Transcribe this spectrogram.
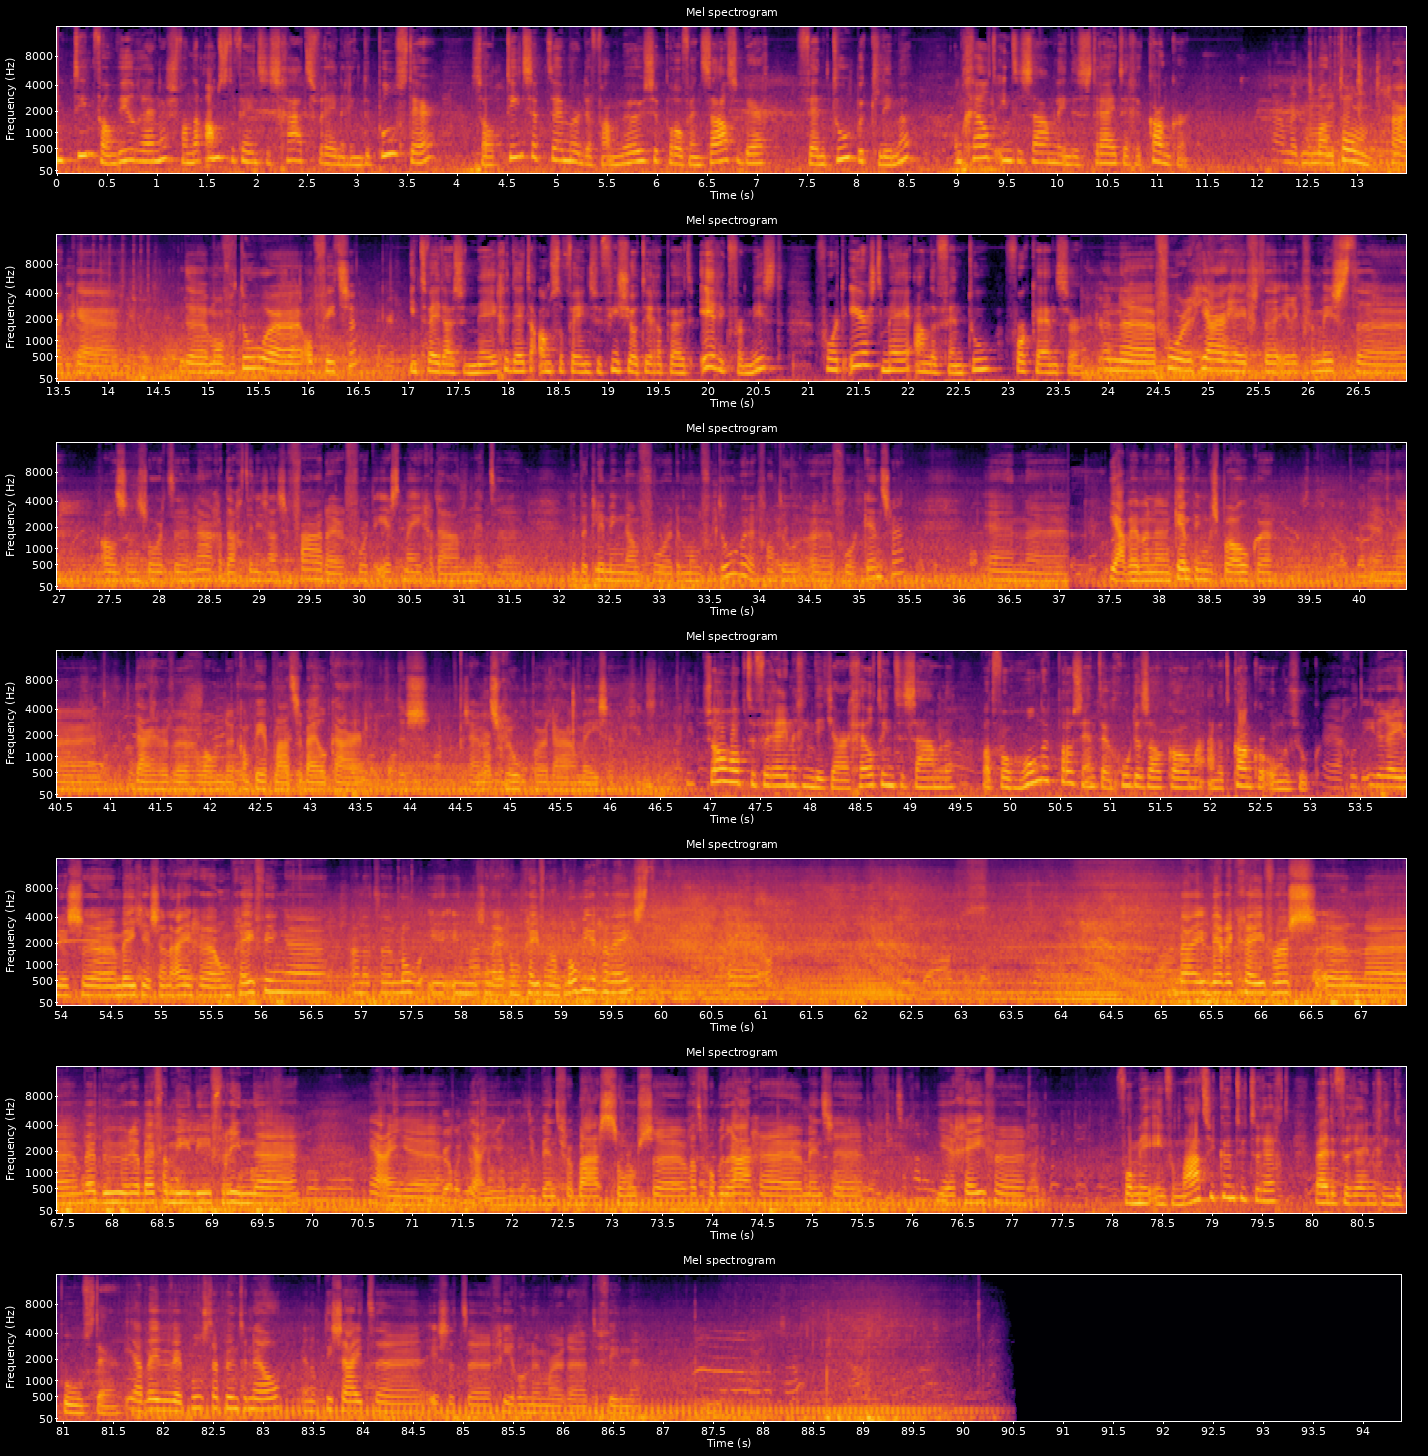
Een team van wielrenners van de Amstelveense schaatsvereniging De Poelster zal 10 september de fameuze Provençaalse berg Ventoux beklimmen om geld in te zamelen in de strijd tegen kanker. Samen met mijn man Tom ga ik uh, de Mont Ventoux uh, opfietsen. In 2009 deed de Amstelveense fysiotherapeut Erik Vermist voor het eerst mee aan de Ventoux voor Cancer. En uh, vorig jaar heeft Erik Vermist als een soort nagedachtenis aan zijn vader voor het eerst meegedaan met de beklimming dan voor de Mont Ventoux, Ventoux voor Cancer. En ja, we hebben een camping besproken. En uh, daar hebben we gewoon de kampeerplaatsen bij elkaar. Dus we zijn als groep uh, daar aanwezig. Zo hoopt de vereniging dit jaar geld in te zamelen, wat voor 100% ten goede zal komen aan het kankeronderzoek. Ja, goed, iedereen is uh, een beetje zijn eigen omgeving aan het in zijn eigen omgeving aan het lobbyen geweest. bij werkgevers, en, bij buren, bij familie, vrienden. Ja, en je, ja, je, je bent verbaasd soms wat voor bedragen mensen je geven. Voor meer informatie kunt u terecht bij de vereniging De Poolster. Ja, www.poolster.nl en op die site uh, is het Giro-nummer te vinden.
